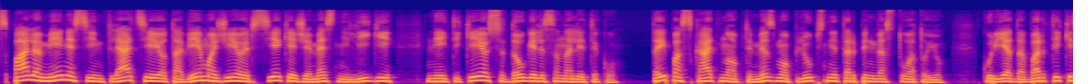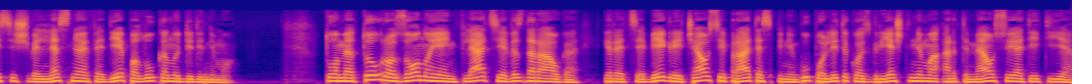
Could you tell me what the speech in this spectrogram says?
Spalio mėnesį infliacija JOTV mažėjo ir siekė žemesnį lygį, nei tikėjosi daugelis analitikų. Tai paskatino optimizmo pliūpsnį tarp investuotojų, kurie dabar tikisi švelnesnio FED palūkanų didinimo. Tuo metu eurozonoje infliacija vis dar auga ir ECB greičiausiai pratęs pinigų politikos griežtinimą artimiausioje ateityje.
